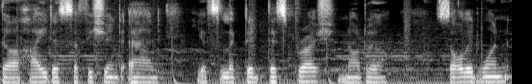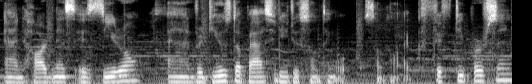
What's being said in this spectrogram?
the height is sufficient and you have selected this brush not a solid one and hardness is zero and reduce the opacity to something something like 50%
